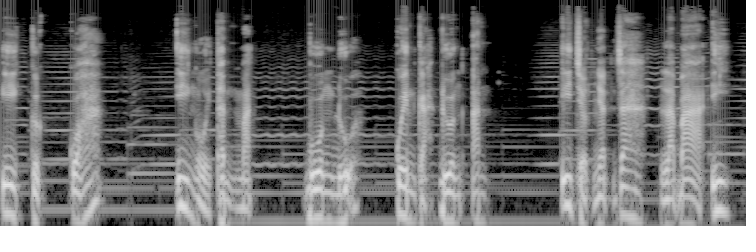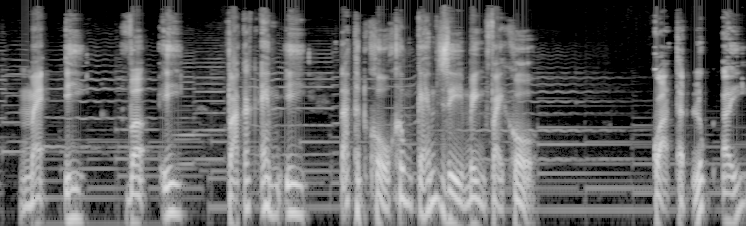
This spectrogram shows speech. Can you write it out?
Y cực quá. Y ngồi thần mặt Buông đũa Quên cả đương ăn. Y chợt nhận ra là bà Y, Mẹ Y, Vợ Y Và các em Y đã thật khổ không kém gì mình phải khổ. Quả thật lúc ấy,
